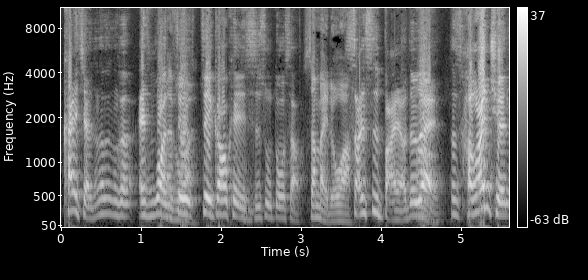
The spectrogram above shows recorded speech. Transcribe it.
开起来那那个 F1 最最高可以时速多少？三百多啊，三四百啊，对不对？但是很安全，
